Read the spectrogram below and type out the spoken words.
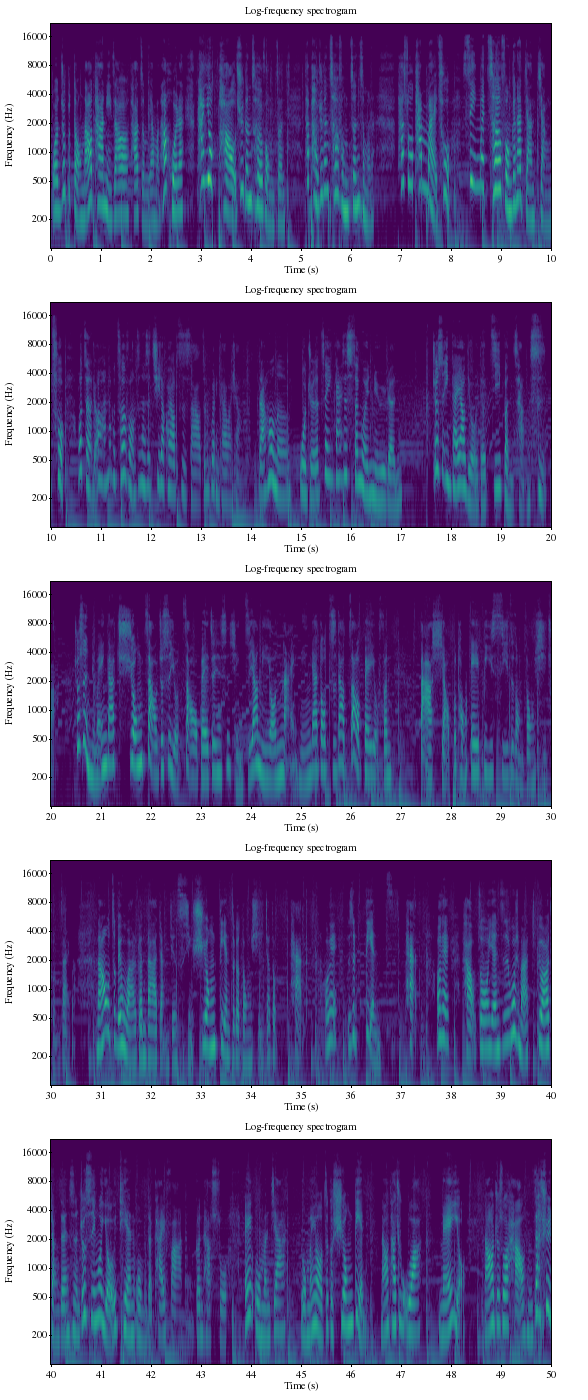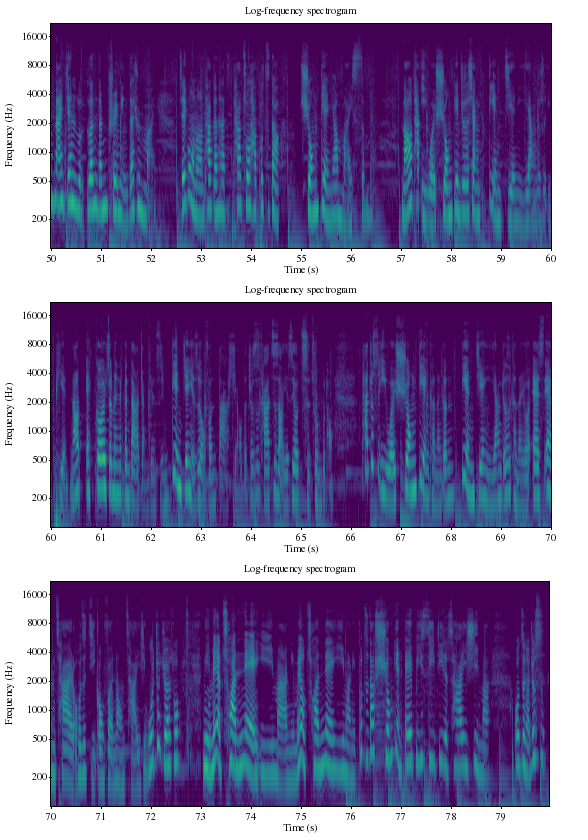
我就不懂。然后他你知道他怎么样吗？他回来他又跑去跟车缝针，他跑去跟车缝针什么呢？”他说他买错是因为车缝跟他讲讲错，我整个就啊，那个车缝真的是气到快要自杀了，真的不跟你开玩笑。然后呢，我觉得这应该是身为女人，就是应该要有的基本常识吧，就是你们应该胸罩就是有罩杯这件事情，只要你有奶，你应该都知道罩杯有分。大小不同，A、B、C 这种东西存在吧。然后这边我要跟大家讲一件事情，胸垫这个东西叫做 pad，OK，就是垫子 pad。OK，好，总而言之，为什么又要讲这件事呢？就是因为有一天我们的开发呢跟他说，诶，我们家有没有这个胸垫？然后他去挖，没有，然后就说好，你再去那一间 London Trimming 再去买。结果呢，他跟他他说他不知道胸垫要买什么，然后他以为胸垫就是像垫肩一样，就是一片。然后，哎，各位这边就跟大家讲一件事情，垫肩也是有分大小的，就是它至少也是有尺寸不同。他就是以为胸垫可能跟垫肩一样，就是可能有 S M 差了或者几公分那种差异性。我就觉得说，你没有穿内衣吗？你没有穿内衣吗？你不知道胸垫 A B C D 的差异性吗？我整个就是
